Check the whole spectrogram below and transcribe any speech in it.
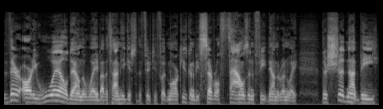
They're already well down the way by the time he gets to the 50 foot mark. He's going to be several thousand feet down the runway. There should not be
